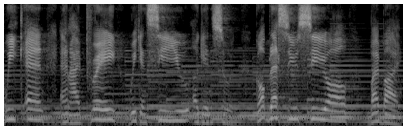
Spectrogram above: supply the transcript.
weekend, and I pray we can see you again soon. God bless you. See you all. Bye bye.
